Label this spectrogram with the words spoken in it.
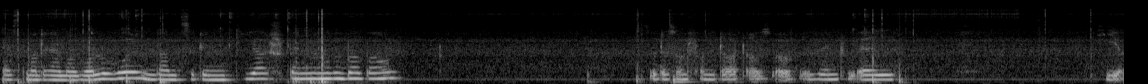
Erstmal dreimal Wolle holen und dann zu den Dia-Spenden rüberbauen. So dass man von dort aus auch eventuell hier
